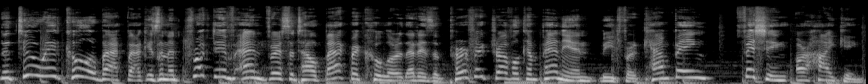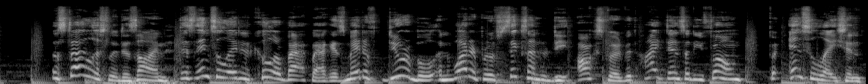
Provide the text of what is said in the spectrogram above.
The TOURIT Cooler Backpack is an attractive and versatile backpack cooler that is a perfect travel companion be it for camping, fishing or hiking. Stylishly designed, this insulated cooler backpack is made of durable and waterproof 600D Oxford with high-density foam for insulation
